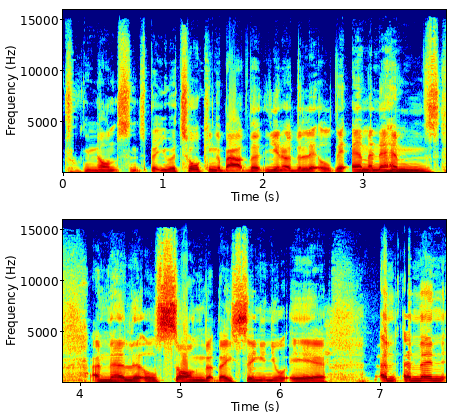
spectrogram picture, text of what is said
talking nonsense, but you were talking about the you know the little the M and M's and their little song that they sing in your ear, and and then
